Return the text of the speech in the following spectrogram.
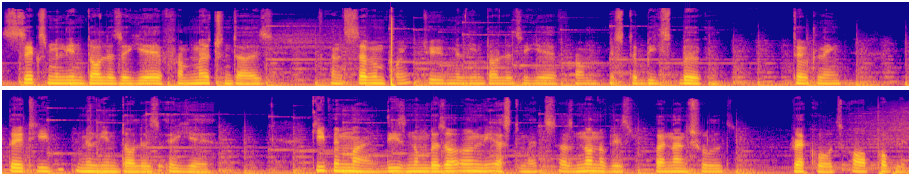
$6 million a year from merchandise, and $7.2 million a year from Mr. Beast Burger, totaling $30 million a year. Keep in mind, these numbers are only estimates as none of his financial records are public.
